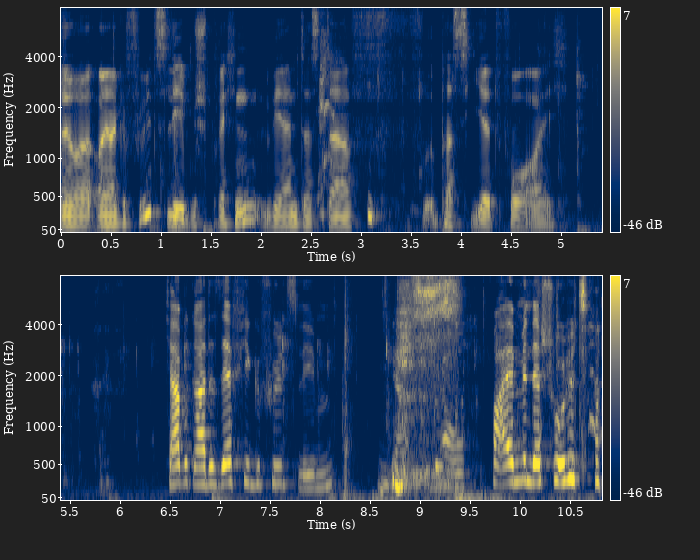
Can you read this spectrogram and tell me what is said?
eure, euer Gefühlsleben sprechen, während das da passiert vor euch. Ich habe gerade sehr viel Gefühlsleben. Ja, ich auch. Vor allem in der Schulter.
